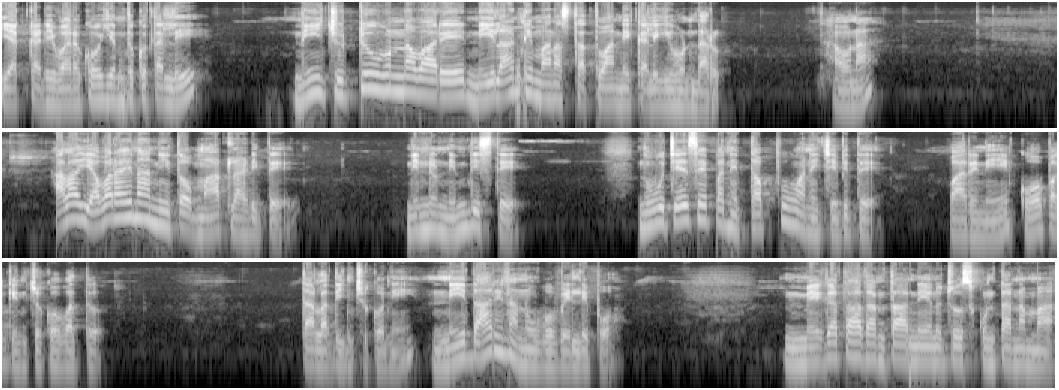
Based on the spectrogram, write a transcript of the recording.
ఎక్కడి వరకు ఎందుకు తల్లి? నీ చుట్టూ ఉన్నవారే నీలాంటి మనస్తత్వాన్ని కలిగి ఉండరు. అవునా? అలా ఎవరైనా నీతో మాట్లాడితే నిన్ను నిందిస్తే నువ్వు చేసే పని తప్పు అని చెబితే వారిని కోపగించుకోవద్దు. తలదించుకొని నీ దారిన నువ్వు వెళ్ళిపో. మిగతాదంతా నేను చూసుకుంటానమ్మా.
